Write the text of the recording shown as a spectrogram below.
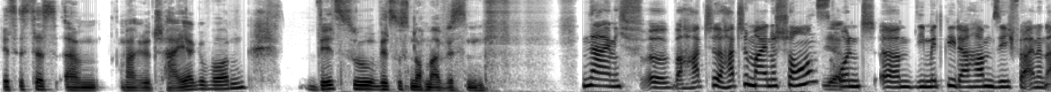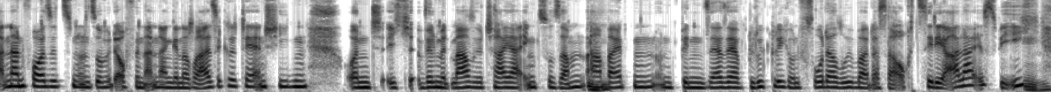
Jetzt ist das ähm, Mario Chaya geworden. Willst du, willst du es nochmal wissen? Nein, ich äh, hatte, hatte meine Chance Ja. und ähm, die Mitglieder haben sich für einen anderen Vorsitzenden und somit auch für einen anderen Generalsekretär entschieden. Und ich will mit Mario Chaya eng zusammenarbeiten und bin sehr, sehr glücklich und froh darüber, dass er auch CDAler ist, wie ich. Mhm.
